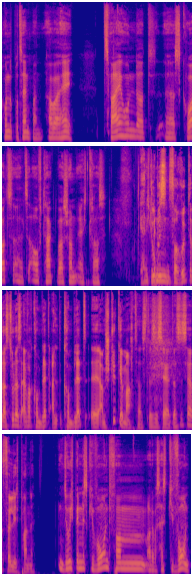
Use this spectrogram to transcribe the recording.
100 Prozent, Mann. Aber hey, 200 äh, Squats als Auftakt war schon echt krass. Ja, Ich du bin- bist ein Verrückter, dass du das einfach komplett, komplett äh, am Stück gemacht hast. Das ist ja, das ist ja völlig Panne. Du, ich bin das gewohnt vom, oder was heißt gewohnt?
